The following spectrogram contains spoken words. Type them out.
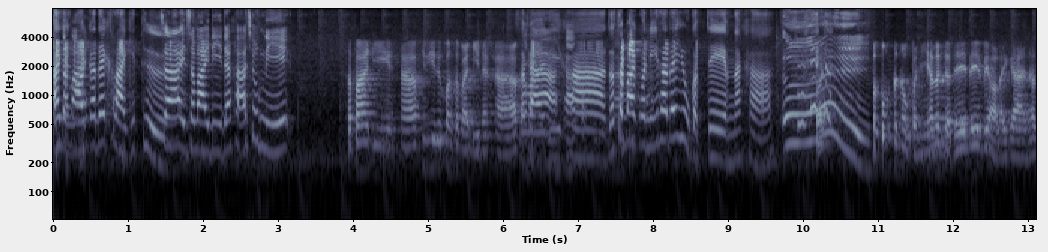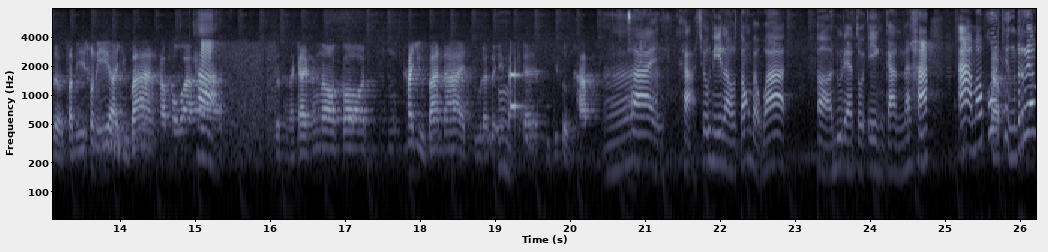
อะอย่างน้อยก็ได้คลายคิดถึง ใช่ สบายดีนะคะ ช่วงนี้ สบายดีครับ พี่ๆทุกคนสบายดีนะครับ สบายดีค่ะ จะสบายกว่านี้ถ้าได้อยู่กับเจมส์นะคะ เอ้ยก็คงสนุกกว่านี้ถ้าเราเกิดได้ได้ไปออกรายการครับแต่ตอนนี้ช่วงนี้อะอยู่บ้านครับ เพราะว่าค่ะ สถานการณ์ข้างนอกก็ ถ้าอยู่บ้านได้ดูแลตัวเองได้ก็ดีที่สุดครับใช่ค่ะ ช่วงนี้เราต้องแบบว่าเอ่อดูแลตัวเองกันนะคะอะมาพูดถึงเรื่อง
